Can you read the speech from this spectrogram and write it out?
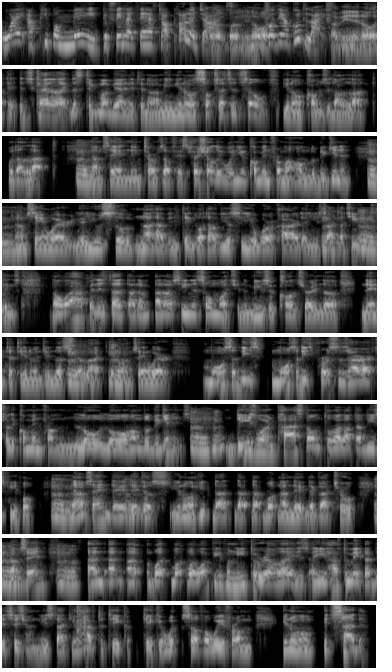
Why are people made to feel like they have to apologize well, you know, for their good life? I mean, you know, it's kind of like the stigma behind it. You know, I mean, you know, success itself, you know, comes with a lot, with a lot. You know Mm, I'm saying in terms of, especially when you're coming from a humble beginning. You mm, I'm saying where you're used to not having things, but obviously you work hard and you start Mm, achieving mm. things. Now, what happened is that, and, I'm, and I've seen it so much in the music culture, in the in the entertainment industry, a Mm, lot. You know mm. what I'm saying where most of these most of these persons are actually coming from low, low, humble beginnings. mhm, These weren't passed down to a lot of these people. You mm, know what I'm saying? They they Mm. just you know hit that that, that button and they, they got through. You know what I'm mm, saying? mm, And and uh, what, what what what people need to realize, and you have to make that decision, is that you have to take take yourself away from, you know, it's sad,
